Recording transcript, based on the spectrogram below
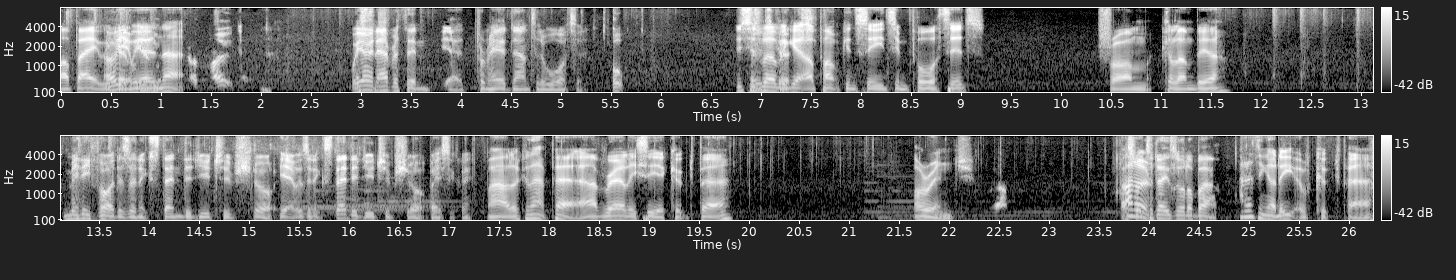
our bay. We, Oh, yeah, we, we own that. We own everything, yeah, from here down to the water. Oh, This is where we get our pumpkin seeds imported from Colombia. Mini VOD is an extended YouTube short. Yeah, it was an extended YouTube short, basically. Wow, look at that pear. I rarely see a cooked pear. Orange. That's I what today's all about. I don't think I'd eat a cooked pear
